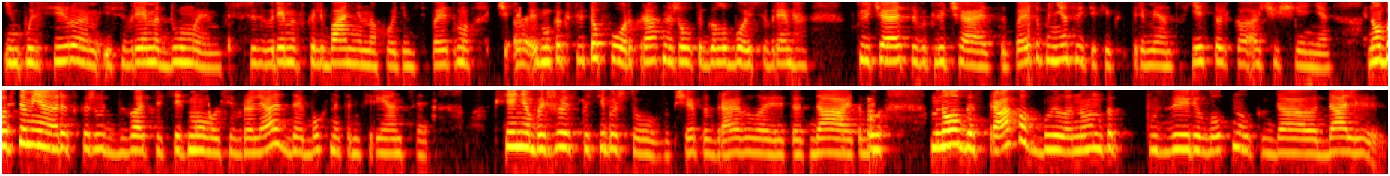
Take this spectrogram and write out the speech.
импульсируем и все время думаем, все время в колебании находимся. Поэтому э, мы как светофор, красный, желтый, голубой все время включается и выключается. Поэтому нет этих экспериментов, есть только ощущения. Но обо всем я расскажу 27 февраля, дай бог, на конференции. Ксения, большое спасибо, что вообще поздравила. Это, да, это было много страхов было, но он как пузырь лопнул, когда дали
